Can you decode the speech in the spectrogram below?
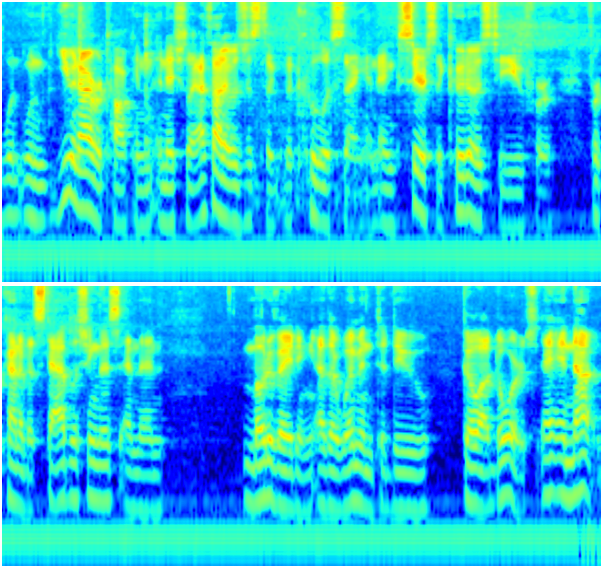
when, when you and I were talking initially, I thought it was just the, the coolest thing. And, and seriously, kudos to you for, for kind of establishing this and then motivating other women to do go outdoors. And, and not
